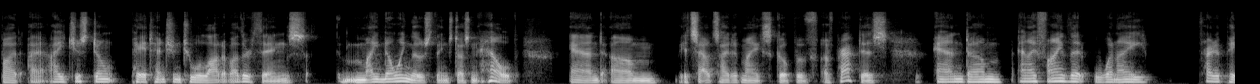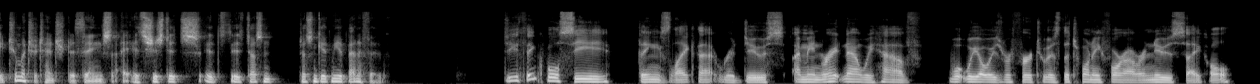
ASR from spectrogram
but I, I just don't pay attention to a lot of other things. My knowing those things doesn't help and um, it's outside of my scope of, of practice. And um, and I find that when I try to pay too much attention to things, it's just it's it's it doesn't doesn't give me a benefit. Do you think we'll see things like that reduce? I mean, right now we have what we always refer to as the 24 hour news cycle.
